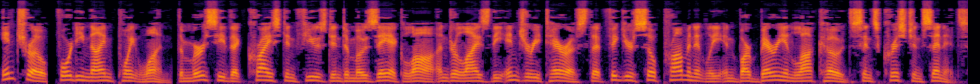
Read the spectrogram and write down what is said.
Intro, 49.1 The mercy that Christ infused into Mosaic law underlies the injury tariffs that figure so prominently in barbarian law codes since Christian synods.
